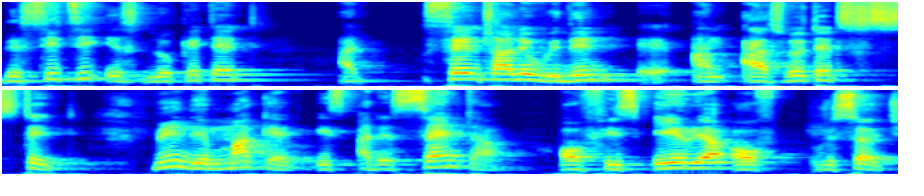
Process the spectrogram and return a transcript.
The city is located at centrally within a, an isolated state, meaning the market is at the center of his area of research,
